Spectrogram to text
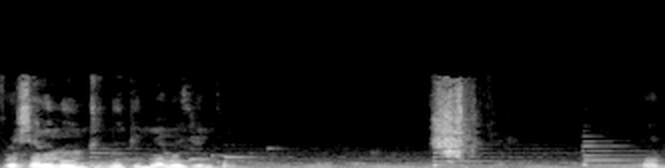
Frɛsame no ntu mutu mmra mɛgye nkɔ. Okay.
